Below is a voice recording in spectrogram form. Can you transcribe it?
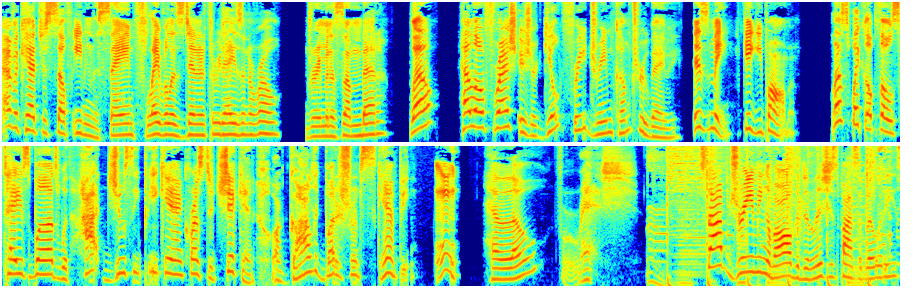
Ever catch yourself eating the same flavorless dinner three days in a row? Dreaming of something better? Well, HelloFresh is your guilt free dream come true, baby. It's me, Keke Palmer. Let's wake up those taste buds with hot, juicy pecan crusted chicken or garlic butter shrimp scampi. Mm. Hello Fresh. Stop dreaming of all the delicious possibilities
